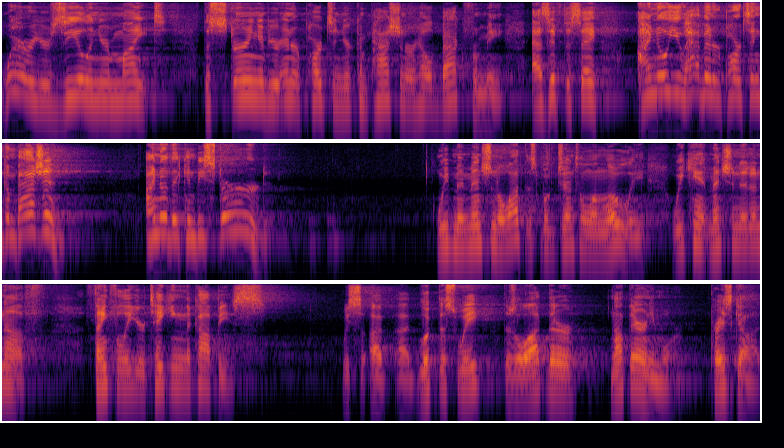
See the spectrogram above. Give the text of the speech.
Where are your zeal and your might? The stirring of your inner parts and your compassion are held back from me, as if to say, I know you have inner parts and compassion. I know they can be stirred. We've been mentioned a lot this book, Gentle and Lowly. We can't mention it enough. Thankfully, you're taking the copies. We, I, I looked this week, there's a lot that are not there anymore. Praise God.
